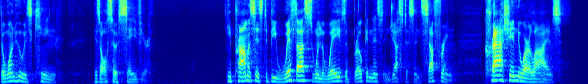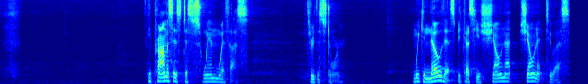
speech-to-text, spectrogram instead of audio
The one who is King is also Savior. He promises to be with us when the waves of brokenness, injustice, and suffering crash into our lives. He promises to swim with us through the storm. We can know this because He has shown it, shown it to us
